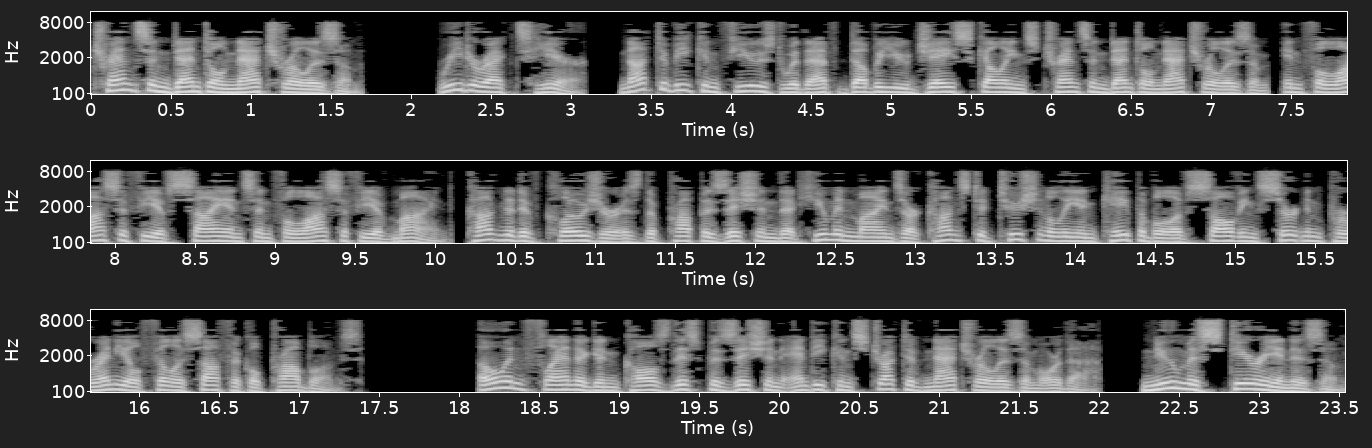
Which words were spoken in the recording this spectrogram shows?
Transcendental naturalism redirects here. Not to be confused with F. W. J. Schelling's Transcendental Naturalism. In philosophy of science and philosophy of mind, cognitive closure is the proposition that human minds are constitutionally incapable of solving certain perennial philosophical problems. Owen Flanagan calls this position anti-constructive naturalism or the new Mysterianism.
